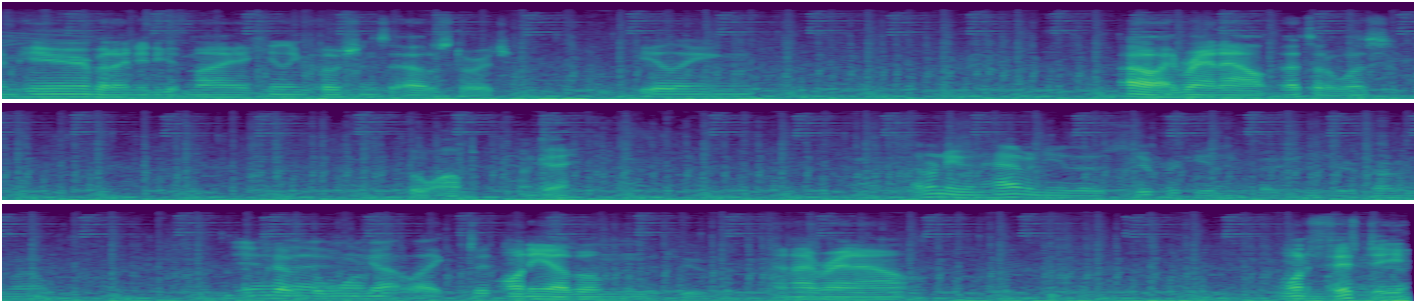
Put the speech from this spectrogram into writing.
I'm here, but I need to get my healing potions out of storage. Healing. Oh, I ran out. That's what it was. Don't even have any of those super healing potions you're talking about. Yeah, have the one got like 20 of them, and the two. and I ran out. 150?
